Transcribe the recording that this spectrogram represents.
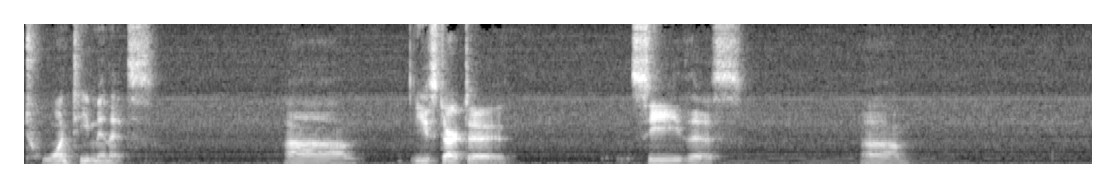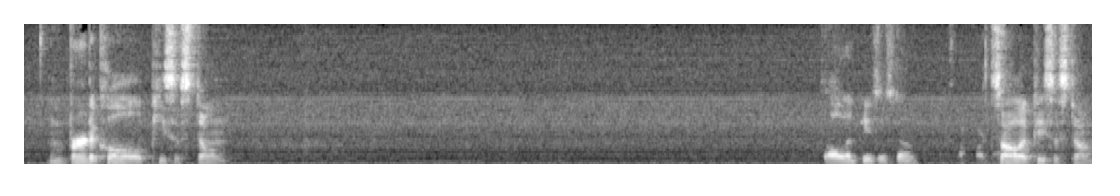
twenty minutes. Um, you start to see this um, vertical piece of stone. Solid piece of stone. Solid piece of stone,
